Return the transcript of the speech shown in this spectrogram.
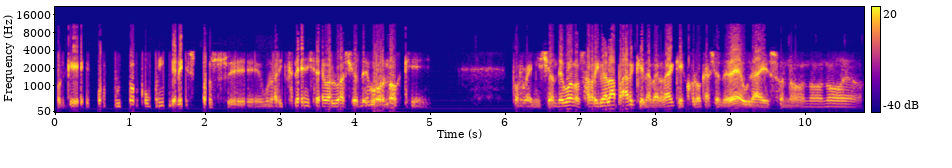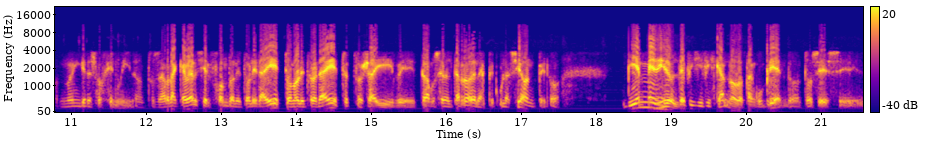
porque computó como ingresos eh, una diferencia de evaluación de bonos que por la emisión de bonos arriba a la par, que la verdad que es colocación de deuda, eso no no no no ingreso genuino. Entonces habrá que ver si el fondo le tolera esto, no le tolera esto, esto ya ahí eh, estamos en el terreno de la especulación, pero bien medido el déficit fiscal no lo están cumpliendo. Entonces, eh,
